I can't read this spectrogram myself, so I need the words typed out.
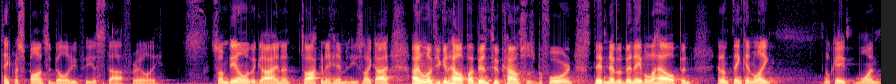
Take responsibility for your stuff, really. So I'm dealing with a guy and I'm talking to him, and he's like, I, I don't know if you can help. I've been through councils before, and they've never been able to help. And, and I'm thinking, like, okay, one,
